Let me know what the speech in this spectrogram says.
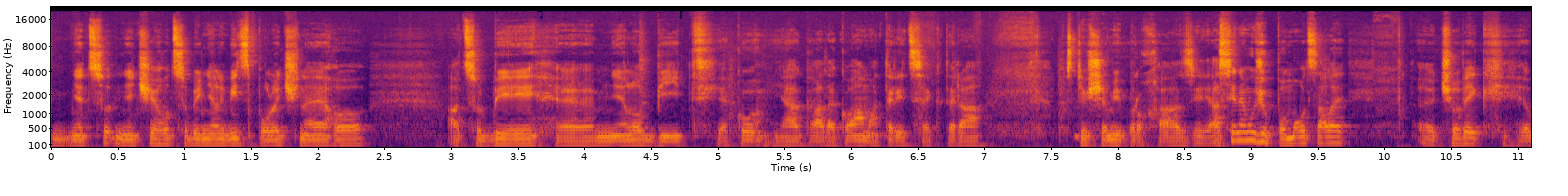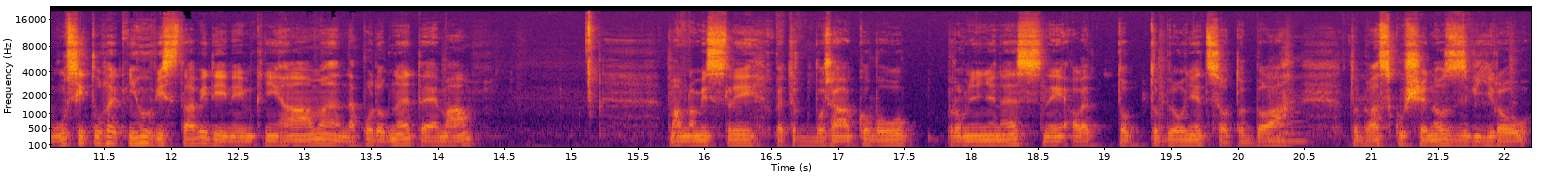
něco, něčeho, co by mělo být společného a co by eh, mělo být jako nějaká taková matrice, která prostě všemi prochází. Já si nemůžu pomoct, ale eh, člověk musí tuhle knihu vystavit jiným knihám na podobné téma. Mám na mysli Petru Dvořákovou Proměněné sny, ale to, to bylo něco. To byla, to byla zkušenost s vírou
